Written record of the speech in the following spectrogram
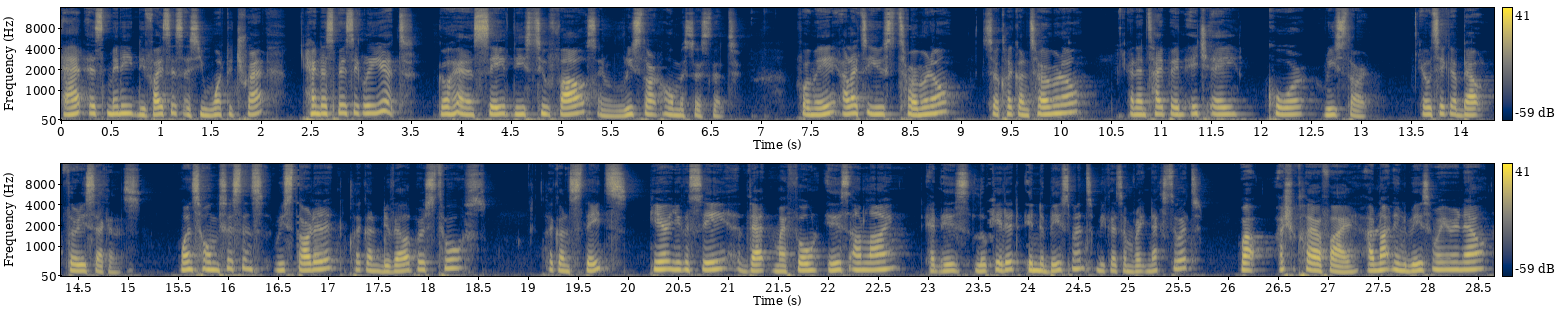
Add as many devices as you want to track, and that's basically it. Go ahead and save these two files and restart Home Assistant. For me, I like to use terminal, so click on terminal and then type in HA core restart. It will take about 30 seconds. Once Home Assistant restarted click on Developers Tools Click on states. Here you can see that my phone is online and is located in the basement because I'm right next to it. Well, I should clarify, I'm not in the basement right now,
